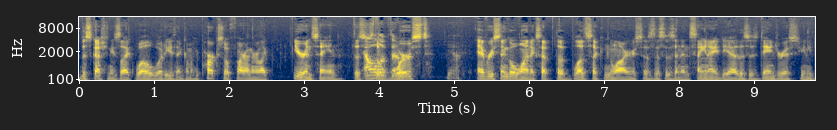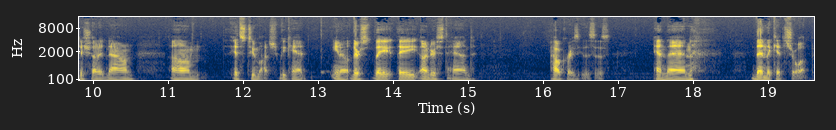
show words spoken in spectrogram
discussion. He's like, "Well, what do you think of my park so far?" And they're like, "You're insane. This All is the worst." Yeah, Every single one except the blood-sucking lawyer says this is an insane idea. This is dangerous. You need to shut it down. Um, it's too much. We can't. You know, there's they they understand how crazy this is, and then then the kids show up.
